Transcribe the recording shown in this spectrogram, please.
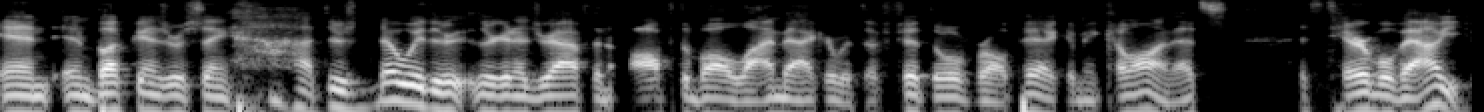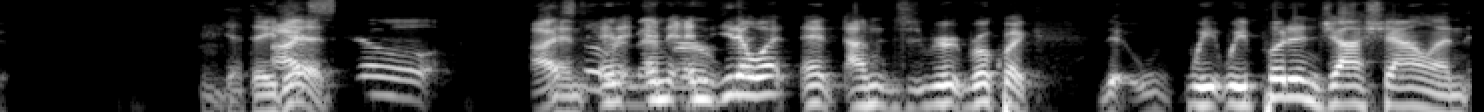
and and Buck fans were saying, "There's no way they're, they're going to draft an off the ball linebacker with the fifth overall pick." I mean, come on, that's that's terrible value. Yet they did. I still, I and, still and, remember. And, and, you know what? And I'm just, real quick. We we put in Josh Allen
